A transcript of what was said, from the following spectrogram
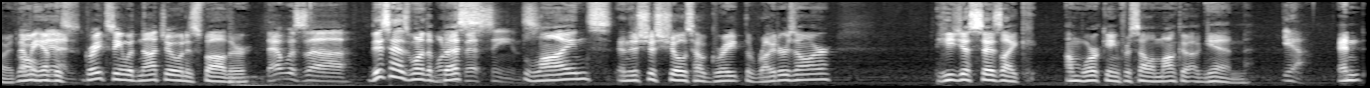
All right, then Oh, we have man. this great scene with Nacho and his father. that was uh, This has one of the, One of the best, best scenes. lines, and this just shows how great the writers are. He just says like, "I'm working for Salamanca again," yeah. and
